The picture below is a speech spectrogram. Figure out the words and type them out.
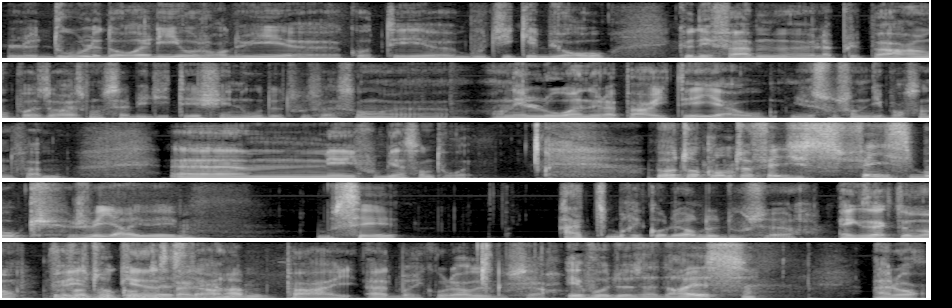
le double d'Aurélie aujourd'hui euh, côté euh, boutique et bureau que des femmes euh, la plupart hein, au poste de responsabilité chez nous de toute façon on est loin de la parité il y a, au- il y a 70% de femmes mais il faut bien s'entourer. Votre compte face- Facebook, je vais y arriver. C'est? At bricoleur de douceur. Exactement. Votre Facebook et compte Instagram, Instagram. pareil, at bricoleur de douceur. Et vos deux adresses, Alors,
